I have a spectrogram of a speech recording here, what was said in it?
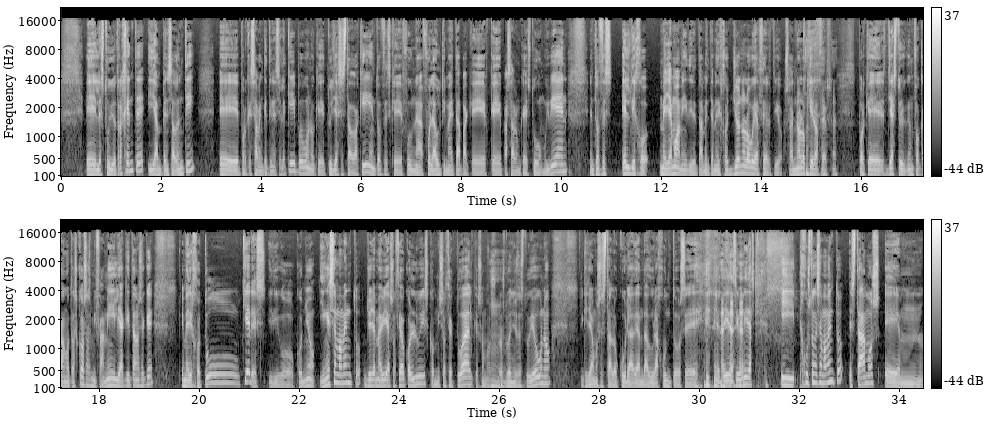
el estudio otra gente y han pensado en ti, eh, porque saben que tienes el equipo y bueno, que tú ya has estado aquí, entonces que fue, una, fue la última etapa que, que pasaron que estuvo muy bien. Entonces él dijo, me llamó a mí directamente, me dijo, yo no lo voy a hacer, tío, o sea, no lo quiero hacer, porque ya estoy enfocado en otras cosas, mi familia, aquí, tal, no sé qué. Y me dijo, ¿tú quieres? Y digo, coño. Y en ese momento yo ya me había asociado con Luis, con mi socio actual, que somos los mm. dueños de Estudio 1 y que llevamos esta locura de andadura juntos, eh, de idas y venidas. Y justo en ese momento estábamos... Em,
